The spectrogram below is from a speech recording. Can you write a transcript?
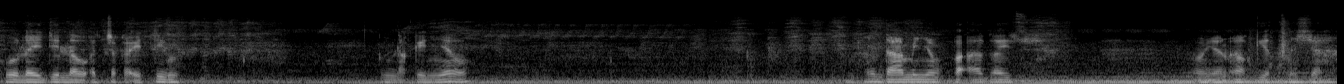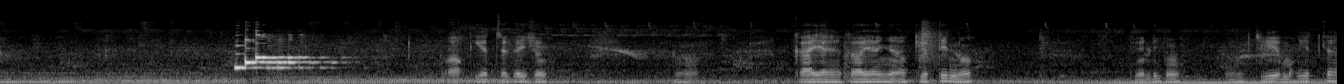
Kulay dilaw at saka itim. Ang laki niya oh. Ang dami niyang paa guys. Oh yan, akyat na siya. Akyat siya guys oh. oh. Kaya kaya niya akyatin no. Galing oh. oh sige, makyat ka.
